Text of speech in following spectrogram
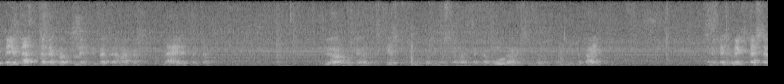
Joten jo tästä, tätä kautta me hypätään aika lähelle tätä työarvoteoreettista keskustelua, tosi voisi sanoa, että aika vulgaariksi on yhtä kaikki. Ja nyt esimerkiksi tässä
